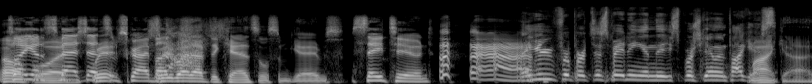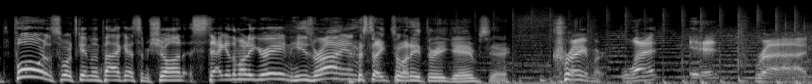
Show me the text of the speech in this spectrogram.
So Oh, you gotta boy. smash that subscribe so button. We might have to cancel some games. Stay tuned Thank you for participating in the Sports Gambling Podcast. My god, for the Sports Gaming Podcast. I'm Sean, Stag of the Money Green. He's Ryan there's like 23 games here. Kramer. Let it ride.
